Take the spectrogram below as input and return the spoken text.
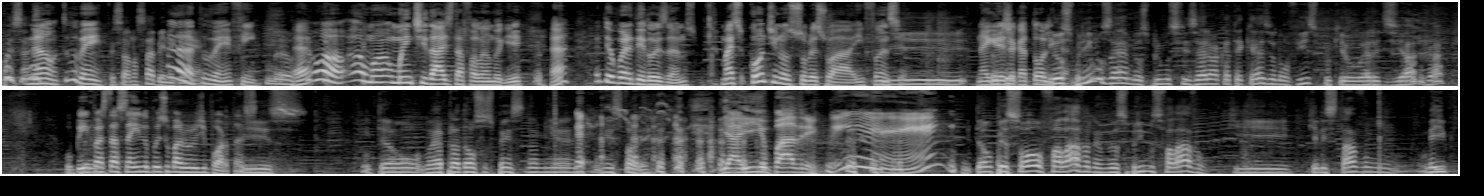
Pois é. Não, tudo bem. O pessoal não sabe, né? É, quem é. tudo bem, enfim. Não. É, uma, é uma, uma entidade está falando aqui. É? Eu tenho 42 anos. Mas conte-nos sobre a sua infância. E Na igreja eu te- católica? Meus primos, é, meus primos fizeram a catequese, eu não fiz porque eu era desviado já. O Pimpa está saindo, por isso o barulho de portas. Isso. Então, não é pra dar o suspense na minha, na minha história. E aí o padre. Então o pessoal falava, né? Meus primos falavam que, que eles estavam meio que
